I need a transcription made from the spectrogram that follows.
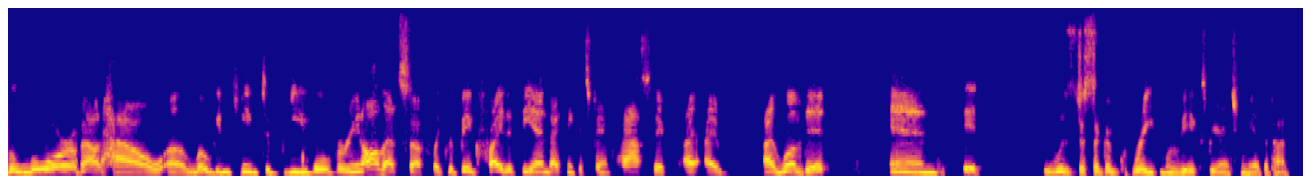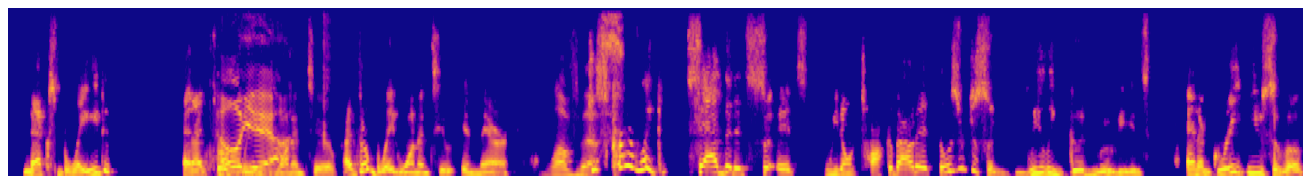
the lore about how uh, Logan came to be Wolverine, all that stuff. Like the big fight at the end, I think is fantastic. I I, I loved it, and it was just like a great movie experience for me at the time. Next, Blade. And I'd throw Hell Blade yeah. one and two. I'd throw Blade one and two in there Love this. just kind of like sad that it's so- it's we don't talk about it. Those are just like really good movies and a great use of a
